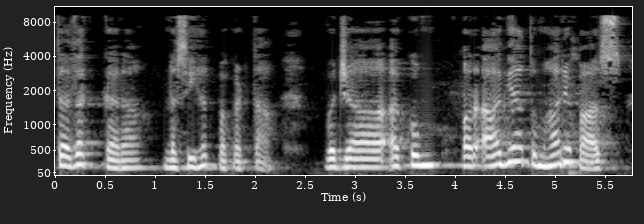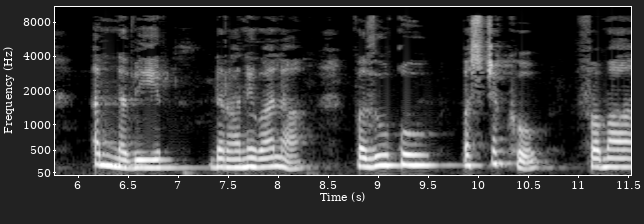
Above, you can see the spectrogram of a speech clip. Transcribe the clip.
تزک کرا نصیحت پکڑتا۔ وجا اکم اور آ گیا تمہارے پاس ان نویر ڈرانے والا۔ فضوقو پس چکھو۔ فما،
